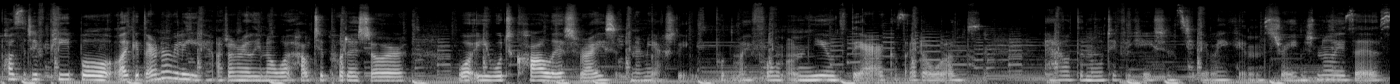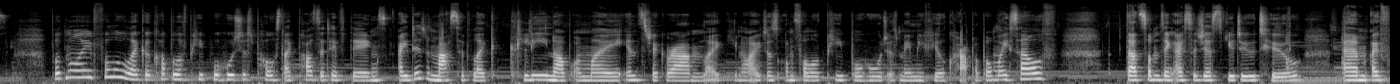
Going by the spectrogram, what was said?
positive people. Like they're not really. I don't really know what how to put it or what you would call it, right? Let me actually put my phone on mute there because I don't want out the notifications to be making strange noises. But no, I follow like a couple of people who just post like positive things. I did a massive like clean up on my Instagram. Like, you know, I just unfollowed people who just made me feel crap about myself. That's something I suggest you do too. Um, I've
